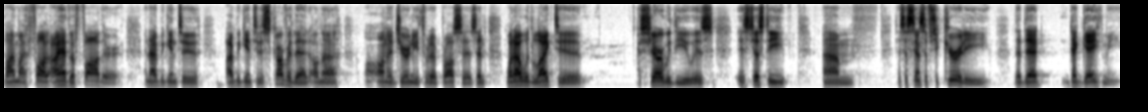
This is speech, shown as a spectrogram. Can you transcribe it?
by my father. I have a father, and I begin to I begin to discover that on a on a journey through that process. And what I would like to share with you is is just the um, just a sense of security that that that gave me.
